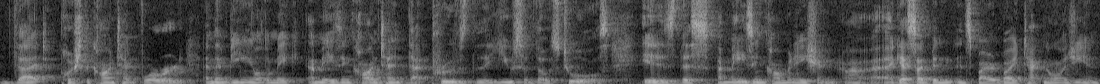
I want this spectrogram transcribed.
that push the content forward and then being able to make amazing content that proves the use of those tools is this amazing combination. Uh, I guess I've been inspired by technology and,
